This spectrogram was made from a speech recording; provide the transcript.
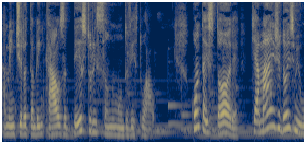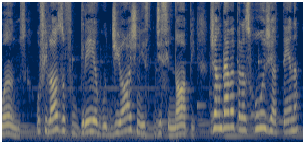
A mentira também causa destruição no mundo virtual. Conta a história que há mais de dois mil anos o filósofo grego Diógenes de Sinope já andava pelas ruas de Atena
